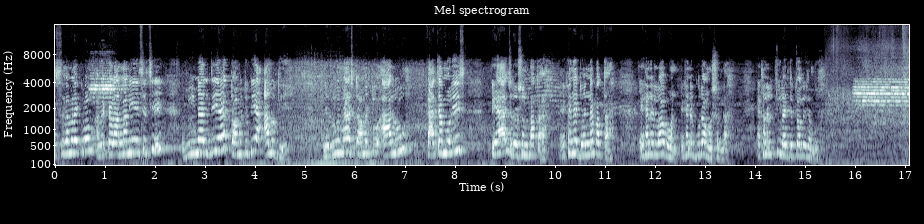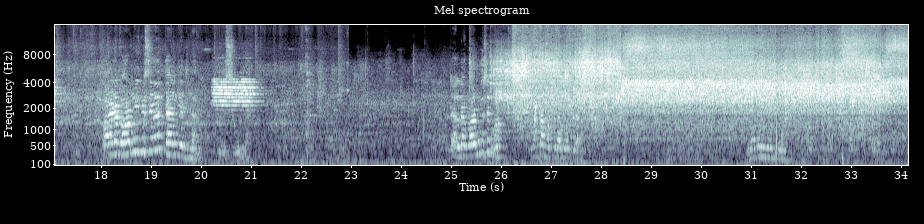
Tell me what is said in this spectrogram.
আসসালামু আলাইকুম। আমি একটা রান্না নিয়ে এসেছি। রুই মাছ দিয়ে, টমেটো দিয়ে, আলু দিয়ে। মানে রুই মাছ, টমেটো, আলু, কাঁচামরিচ, পেঁয়াজ, রসুন বাটা। এখানে ধনিয়া পাতা, এখানে লবণ, এখানে গুঁড়া মশলা। এখন আমি চুলাইতে চলে যাব। কড়াইটা গরম হয়ে গেছে, তেল দিয়ে দিলাম। তেলটা গরম হয়ে গেছে বাটা মশলা দিয়ে দিলাম লবণ দিয়ে দিলাম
